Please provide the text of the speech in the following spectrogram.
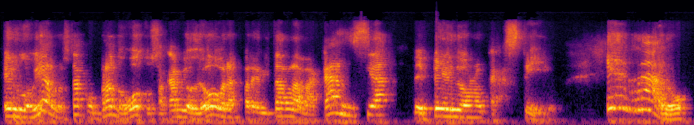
El gobierno está comprando votos a cambio de obras para evitar la vacancia de Pedro Castillo. Es raro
